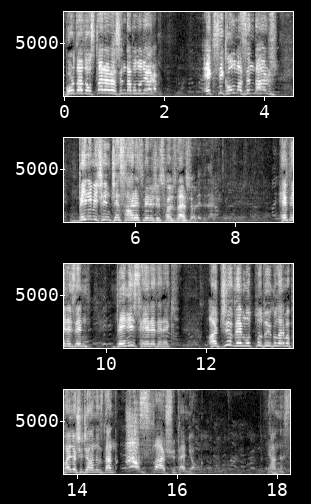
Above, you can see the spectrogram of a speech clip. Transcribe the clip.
Burada dostlar arasında bulunuyorum. Eksik olmasınlar. Benim için cesaret verici sözler söylediler. Hepinizin beni seyrederek acı ve mutlu duygularımı paylaşacağınızdan asla şüphem yok. Yalnız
